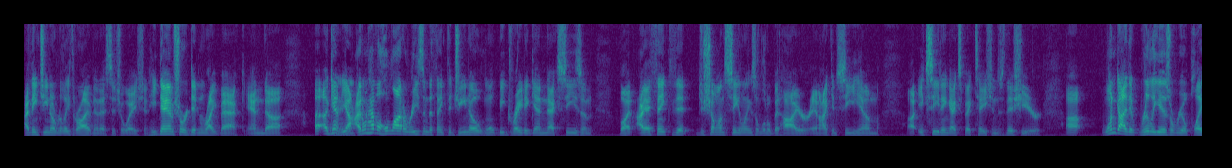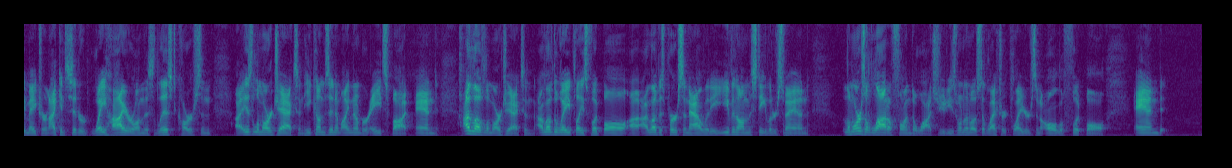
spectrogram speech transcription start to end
I think Geno really thrived in that situation. He damn sure didn't write back. And uh, again, mm-hmm. yeah, I don't have a whole lot of reason to think that Geno won't be great again next season. But I think that Deshaun's ceiling's a little bit higher, and I can see him uh, exceeding expectations this year. Uh, one guy that really is a real playmaker, and I consider way higher on this list, Carson, uh, is Lamar Jackson. He comes in at my number eight spot, and I love Lamar Jackson. I love the way he plays football. I love his personality, even though I'm a Steelers fan. Lamar's a lot of fun to watch, dude. He's one of the most electric players in all of football. And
